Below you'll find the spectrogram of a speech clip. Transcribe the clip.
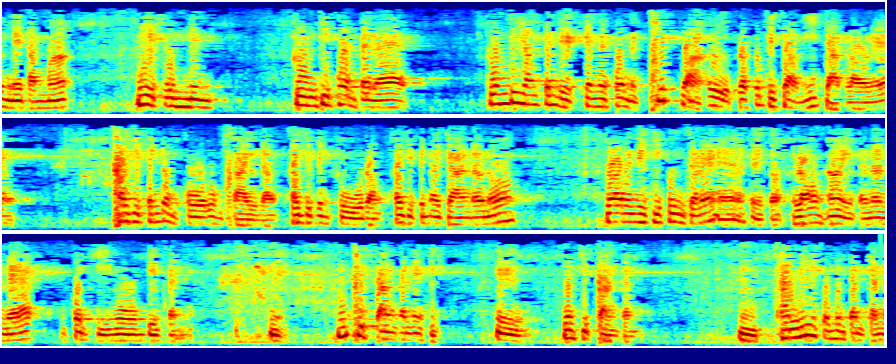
ยในธรรมะนี่กลุ่มหนึ่งกลุ่มที่พ้นไปแล้วคนที่ยังเป็นเด็กยังไม่พ้นเนี่ยคิดว่าเออพระพุทธเจ้านี้จากเราแล้วใครจะเป็นร่มโพร่มไทรเราใครจะเป็นครูเราใครจะเป็นอาจารย์เราเนาะเราไม่มีที่พึ่งจะแล้วแต่ก็ร้องไห้แต่นั้นแหละคนขี่งูดีกันนี่ นี่มันคิดต่างกันเลยสิเออมันคิดต่างกัน อืมทางนี้ก็มันกันฉัน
